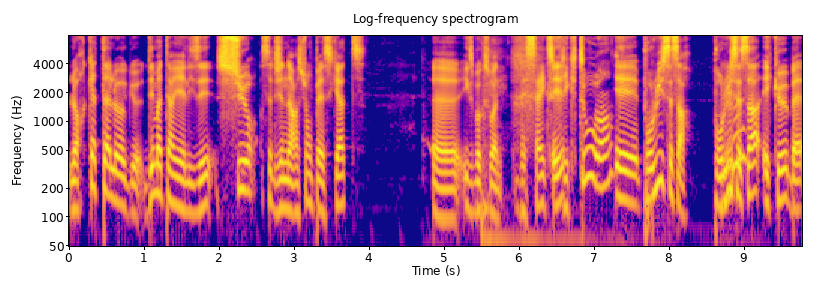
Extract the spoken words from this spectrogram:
leur catalogue dématérialisé sur cette génération PS4 euh, Xbox One. Ben, ça explique tout, hein. Et pour lui, c'est ça. Pour lui, Mhm. c'est ça. Et que ben,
